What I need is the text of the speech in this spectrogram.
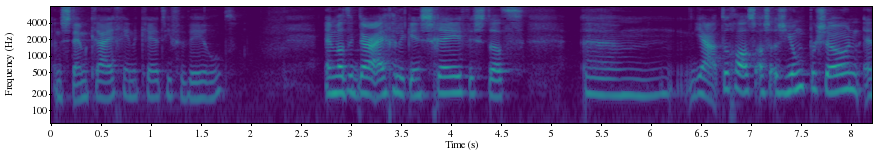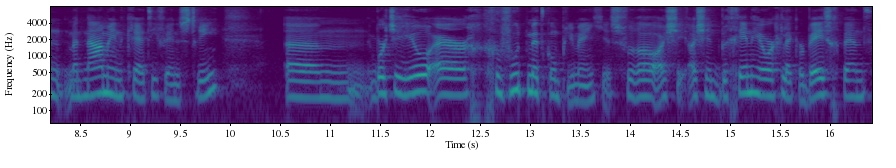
een stem krijgen in de creatieve wereld. En wat ik daar eigenlijk in schreef is dat, um, ja, toch als, als, als jong persoon en met name in de creatieve industrie, um, word je heel erg gevoed met complimentjes. Vooral als je, als je in het begin heel erg lekker bezig bent,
